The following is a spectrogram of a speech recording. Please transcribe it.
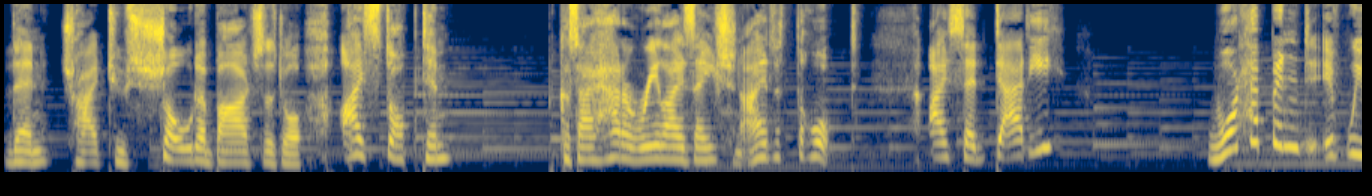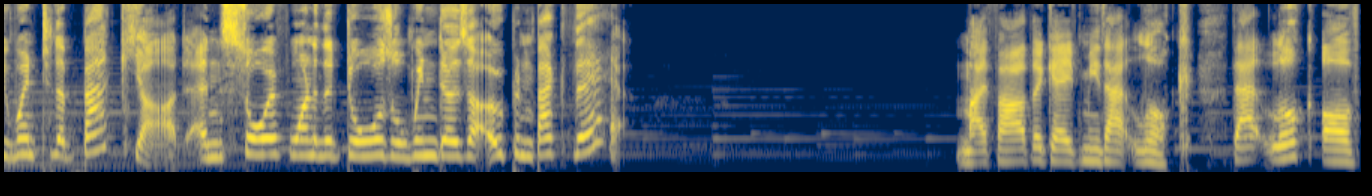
then tried to shoulder barge the door. I stopped him because I had a realization. I had a thought. I said, Daddy, what happened if we went to the backyard and saw if one of the doors or windows are open back there? My father gave me that look, that look of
